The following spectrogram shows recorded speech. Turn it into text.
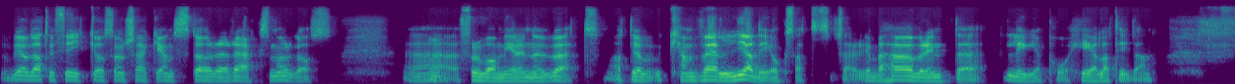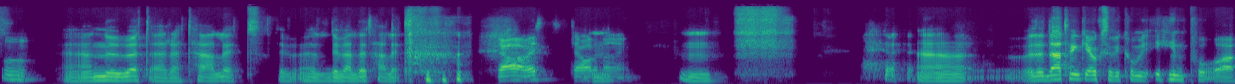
då blev det att vi fika och sen käkade jag en större räksmörgås. Eh, mm. för att vara mer i nuet. Att jag kan välja det också, att här, jag behöver inte ligga på hela tiden. Mm. Uh, nuet är rätt härligt. Det, det är väldigt härligt. ja visst, jag håller med dig. Mm. uh, det där tänker jag också, vi kommer in på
